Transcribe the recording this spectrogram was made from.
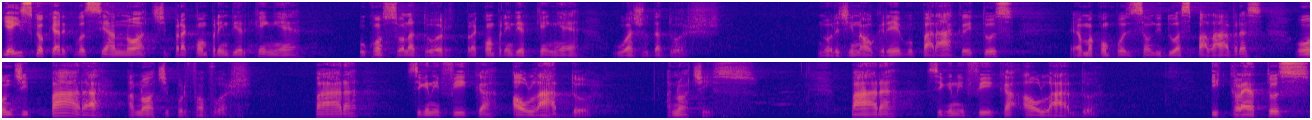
E é isso que eu quero que você anote para compreender quem é o consolador, para compreender quem é o ajudador. No original grego, paráclitos é uma composição de duas palavras, onde para, anote por favor, para significa ao lado. Anote isso. Para significa ao lado. E kletos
